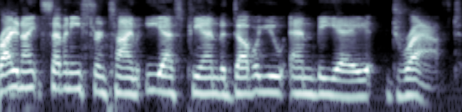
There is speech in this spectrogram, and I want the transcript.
Friday night, 7 Eastern Time, ESPN, the WNBA draft.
